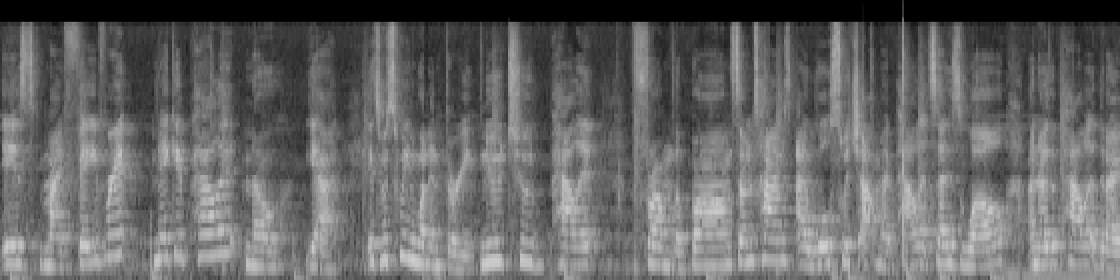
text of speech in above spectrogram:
is my favorite Naked palette. No, yeah, it's between one and three. Nude palette from theBalm. Sometimes I will switch out my palettes as well. Another palette that I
